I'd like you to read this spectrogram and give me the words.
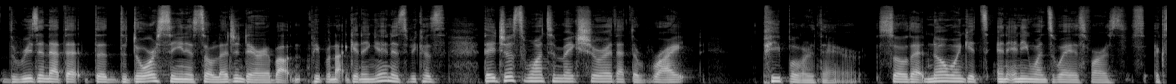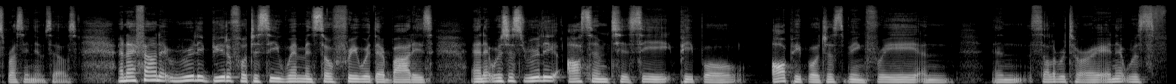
the reason that, that the, the door scene is so legendary about people not getting in is because they just want to make sure that the right people are there so that no one gets in anyone's way as far as expressing themselves. And I found it really beautiful to see women so free with their bodies. And it was just really awesome to see people, all people, just being free and and celebratory. And it was,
